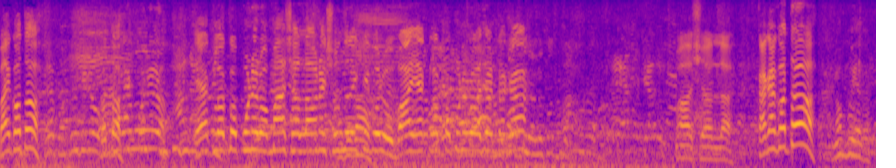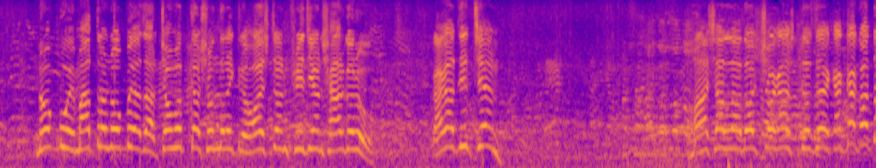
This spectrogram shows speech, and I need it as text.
ভাই, কত? কত? এক লক্ষ পনেরো মাশাল্লাহ অনেক সুন্দর একটি গরু। ভাই, এক লক্ষ পনেরো হাজার টাকা। মাশাল্লাহ কাকা, কত? নব্বই, মাত্র নব্বই হাজার। চমৎকার সুন্দর একটি ওয়েস্টার্ন ফ্রিজিয়ান সার গরু। কাকা, দিচ্ছেন? মাশাল্লাহ দর্শক আসতেছে। কাকা, কত?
